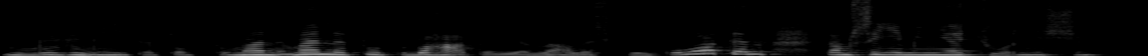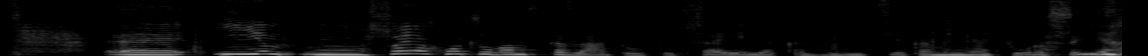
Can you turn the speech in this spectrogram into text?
Ну, розумієте, тобто, в мене, мене тут багато є залишків полотен, там ще є мініатюрніші. Е, і що я хочу вам сказати? Тут ще є якась, дивіться, яка мініатюра ще є.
